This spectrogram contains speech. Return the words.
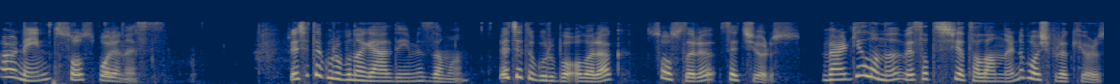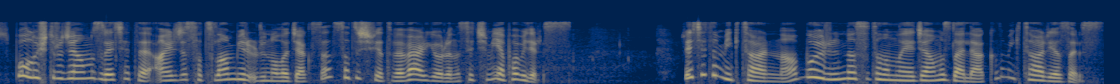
Örneğin sos bolognese. Reçete grubuna geldiğimiz zaman reçete grubu olarak sosları seçiyoruz. Vergi alanı ve satış fiyat alanlarını boş bırakıyoruz. Bu oluşturacağımız reçete ayrıca satılan bir ürün olacaksa satış fiyatı ve vergi oranı seçimi yapabiliriz. Reçete miktarına bu ürünü nasıl tanımlayacağımızla alakalı miktar yazarız.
